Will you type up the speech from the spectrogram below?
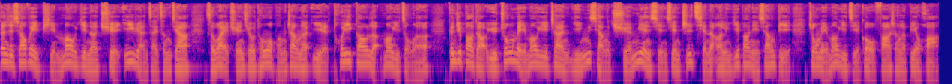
但是消费品贸易呢却依然在增加。此外，全球通货膨胀呢也推高了贸易总额。根据报道，与中美贸易战影响全面显现之前的二零一八年相比，中美贸易结构发生了变化。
